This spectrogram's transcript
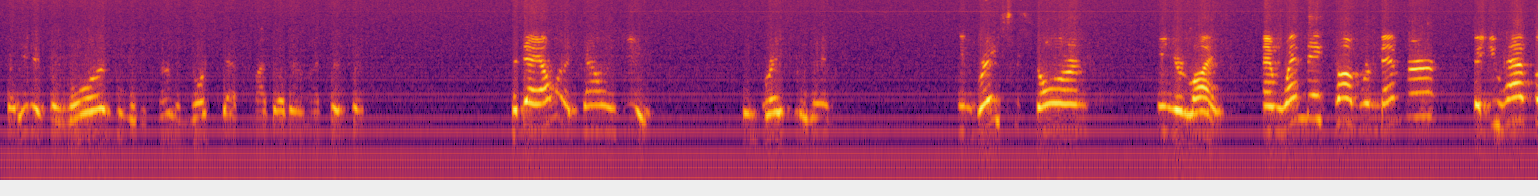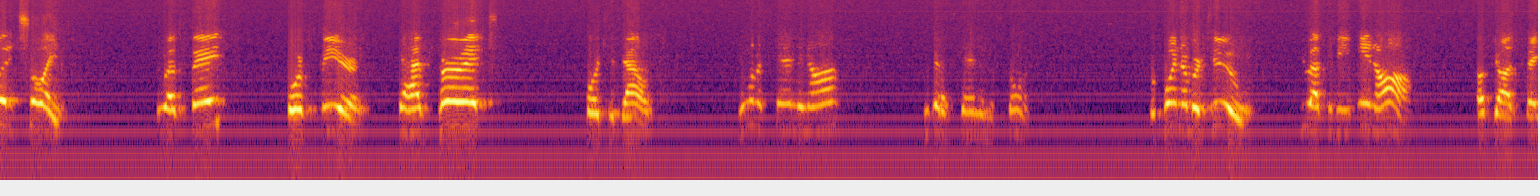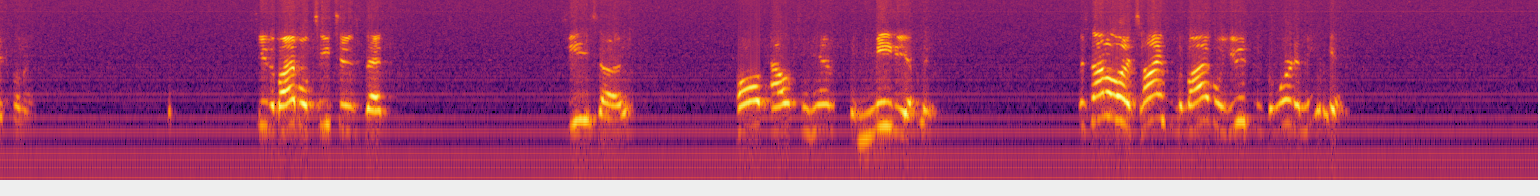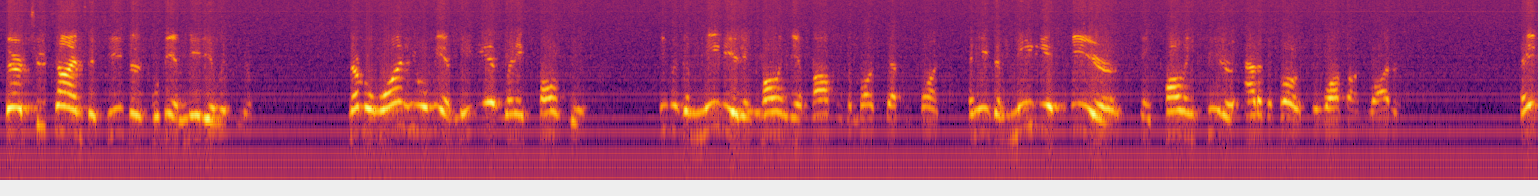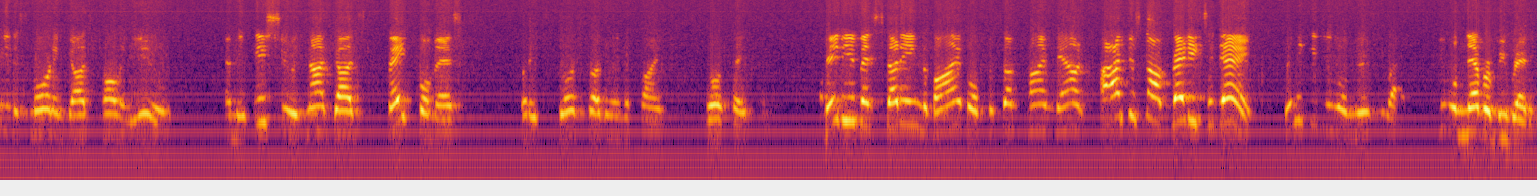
but it is the Lord who will determine your steps, my brother and my sister. Today, I want to challenge you to embrace the wind. Embrace the storm in your life. And when they come, remember that you have but a choice to have faith or fear, to have courage or to doubt. You want to stand in awe? You got to stand in the storm. For point number two, you have to be in awe of God's faithfulness. See, the Bible teaches that Jesus called out to him immediately. There's not a lot of times that the Bible uses the word immediate. There are two times that Jesus will be immediate with you. Number one, he will be immediate when he calls you. He was immediate in calling the apostles in Mark chapter 1. And he's immediate here in calling Peter out of the boat to walk on water. Maybe this morning God's calling you, and the issue is not God's faithfulness, but it's your struggling to find your faithfulness. Maybe you've been studying the Bible for some time now. I'm just not ready today. Let me give you a little news. You will never be ready.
